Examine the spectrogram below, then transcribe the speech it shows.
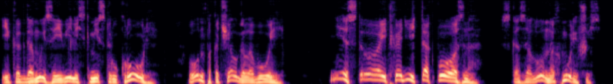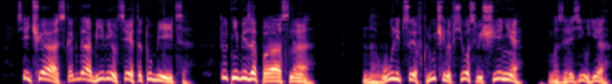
И когда мы заявились к мистеру Кроули, он покачал головой. «Не стоит ходить так поздно», — сказал он, нахмурившись. «Сейчас, когда объявился этот убийца, тут небезопасно». «На улице включено все освещение», — возразил я.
